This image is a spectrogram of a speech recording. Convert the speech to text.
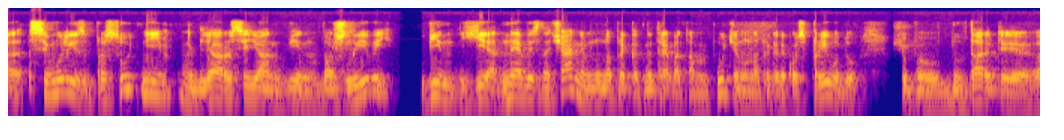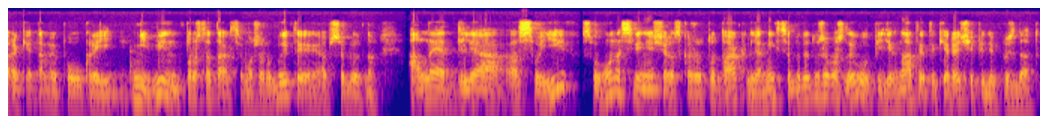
Е, Символізм присутній для росіян. Він важливий. Він є невизначальним. Ну, наприклад, не треба там Путіну, наприклад, якогось приводу, щоб е, вдарити ракетами по Україні. Ні, він просто так це може робити абсолютно. Але для е, своїх свого населення, ще раз кажу, то так для них це буде дуже важливо підігнати такі речі під якусь дату.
